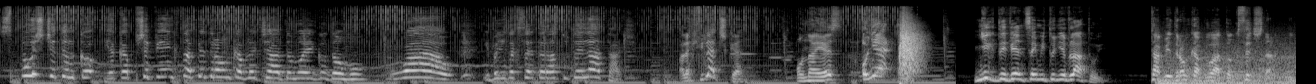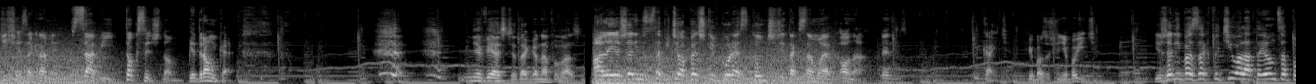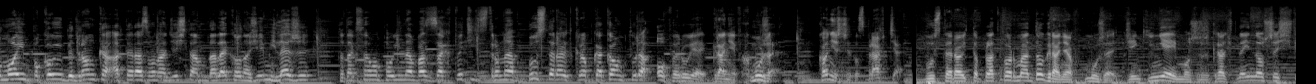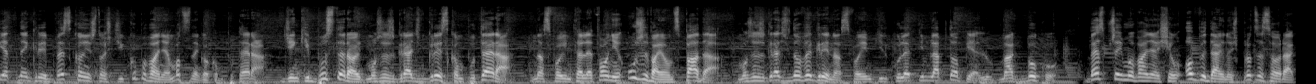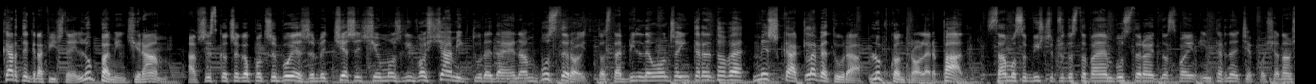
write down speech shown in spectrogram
Spójrzcie tylko, jaka przepiękna biedronka wleciała do mojego domu. Wow! I będzie tak sobie teraz tutaj latać. Ale chwileczkę. Ona jest... O nie! Nigdy więcej mi tu nie wlatuj. Ta biedronka była toksyczna. I dzisiaj zagramy w Zabij toksyczną biedronkę. Nie wierzcie tego na poważnie. Ale jeżeli nie zostawicie łapeczki w górę, skończycie tak samo jak ona. Więc klikajcie, chyba że się nie boicie. Jeżeli was zachwyciła latająca po moim pokoju biedronka, a teraz ona gdzieś tam daleko na ziemi leży, to tak samo powinna was zachwycić strona boosteroid.com, która oferuje granie w chmurze. Koniecznie to sprawdźcie. Boosteroid to platforma do grania w chmurze. Dzięki niej możesz grać w najnowsze świetne gry bez konieczności kupowania mocnego komputera. Dzięki Boosteroid możesz grać w gry z komputera na swoim telefonie używając pada. Możesz grać w nowe gry na swoim kilkuletnim laptopie lub MacBooku bez przejmowania się o wydajność procesora, karty graficznej lub pamięci RAM. A wszystko czego potrzebujesz, żeby cieszyć się możliwościami, które daje nam Boosteroid to stabilne łącze internetowe, myszka, klawiatura lub kontroler pad. Sam osobiście przetestowałem Boosteroid na swoim internecie, posiadam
